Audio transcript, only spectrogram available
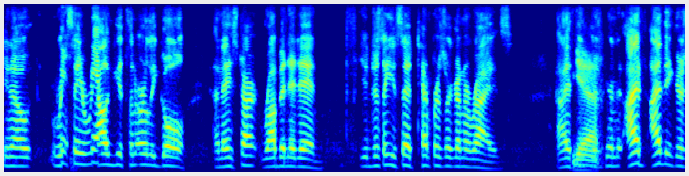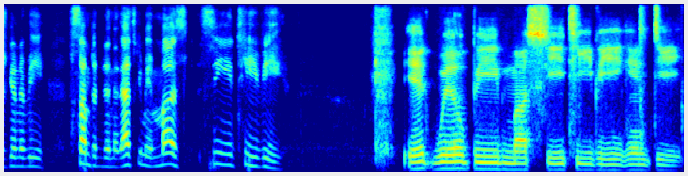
you know, say Real gets an early goal and they start rubbing it in. You just like you said, tempers are gonna rise. I think yeah. there's gonna, I, I think there's gonna be something in there. That's gonna be must see TV. It will be must see TV indeed.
